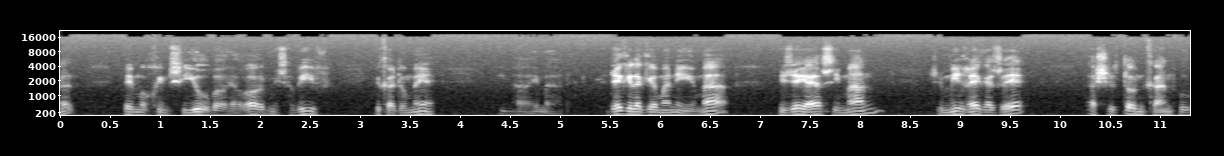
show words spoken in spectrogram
אה, והם עורכים סיור בעיירות מסביב וכדומה, עם, עם הדגל הגרמני, מה? וזה היה סימן שמרגע זה השלטון כאן הוא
